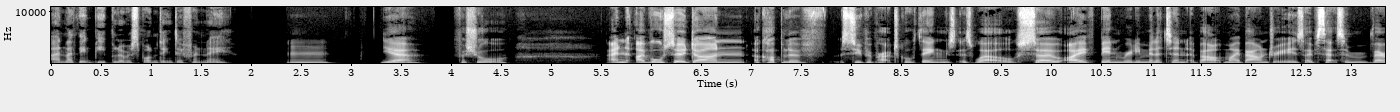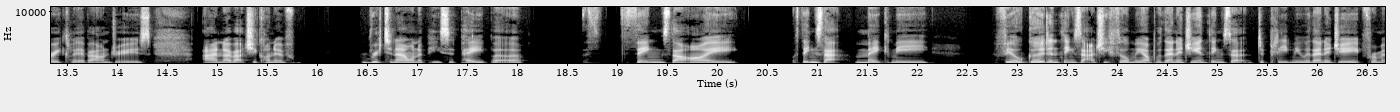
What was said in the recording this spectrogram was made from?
and I think people are responding differently. Mm, yeah, for sure. And I've also done a couple of super practical things as well. So I've been really militant about my boundaries. I've set some very clear boundaries and I've actually kind of written out on a piece of paper th- things that I things that make me feel good and things that actually fill me up with energy and things that deplete me with energy from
